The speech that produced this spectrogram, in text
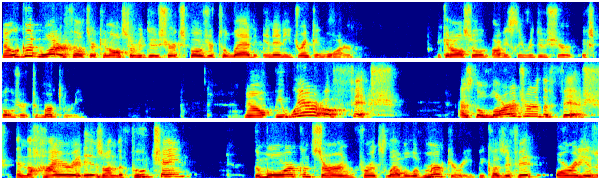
Now, a good water filter can also reduce your exposure to lead in any drinking water. It can also obviously reduce your exposure to mercury. Now, beware of fish as the larger the fish and the higher it is on the food chain, the more concern for its level of mercury. Because if it already is,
